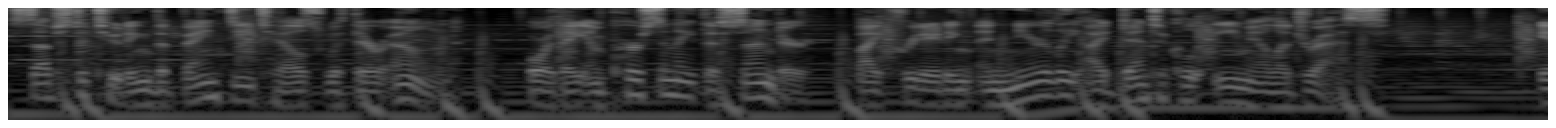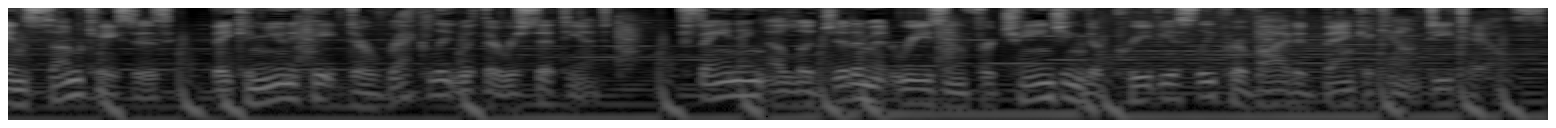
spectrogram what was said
substituting the bank details with their own, or they impersonate the sender by creating a nearly identical email address. In some cases, they communicate directly with the recipient, feigning a legitimate reason for changing their previously provided bank account details.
